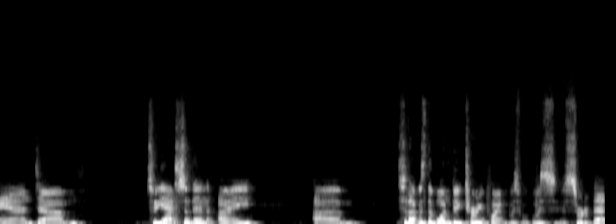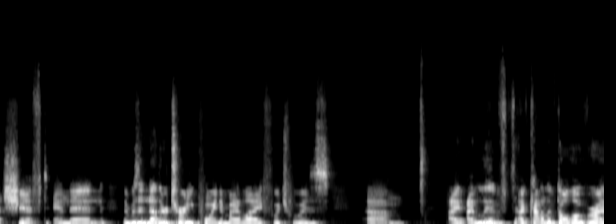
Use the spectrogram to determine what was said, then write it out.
And um, so yeah, so then I, um, so that was the one big turning point was, was was sort of that shift, and then there was another turning point in my life, which was. Um, I, I, lived. I've kind of lived all over. I,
